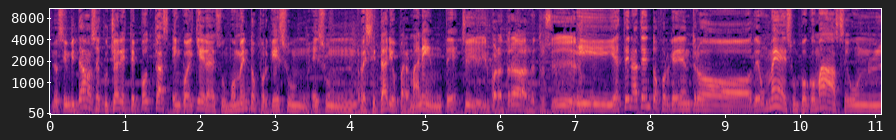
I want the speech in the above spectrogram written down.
los invitamos a escuchar este podcast en cualquiera de sus momentos porque es un, es un recetario permanente. Sí, ir para atrás, retroceder. Y estén atentos porque dentro de un mes, un poco más, según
